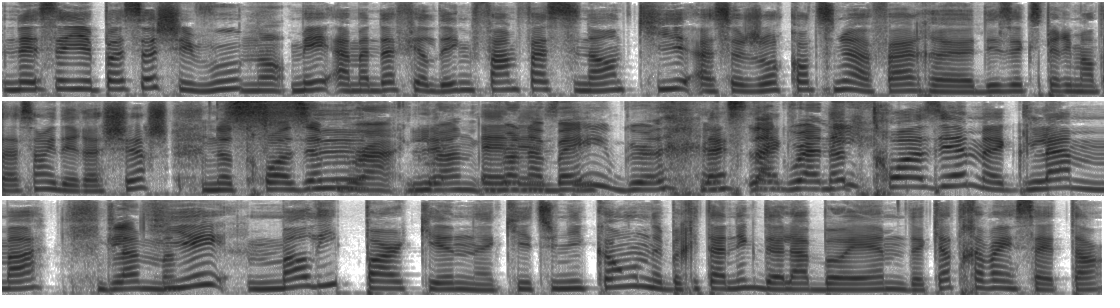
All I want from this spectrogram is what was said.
N'essayez pas ça chez vous. Non. Mais Amanda Fielding, femme fascinante qui, à ce jour, continue à faire des expérimentations et des recherches. Notre troisième grand, grand, Grana LSD. Babe, gra- La- la- notre troisième glamma, Glam. qui est Molly Parkin, qui est une icône britannique de la bohème de 87 ans,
